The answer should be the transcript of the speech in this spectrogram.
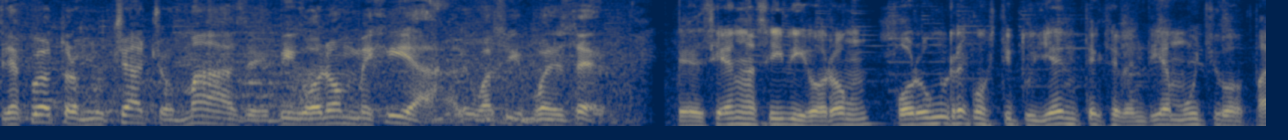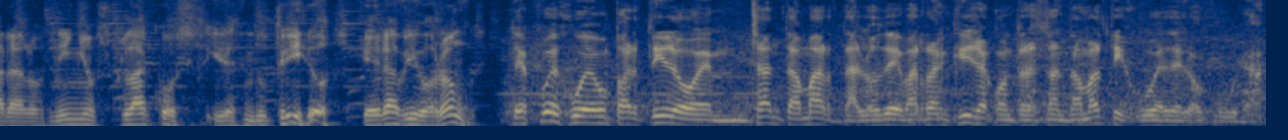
Después otros muchachos más, Vigorón Mejía, algo así puede ser decían así vigorón, por un reconstituyente que se vendía mucho para los niños flacos y desnutridos, que era vigorón. Después jugué un partido en Santa Marta, los de Barranquilla contra Santa Marta y jugué de locura.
